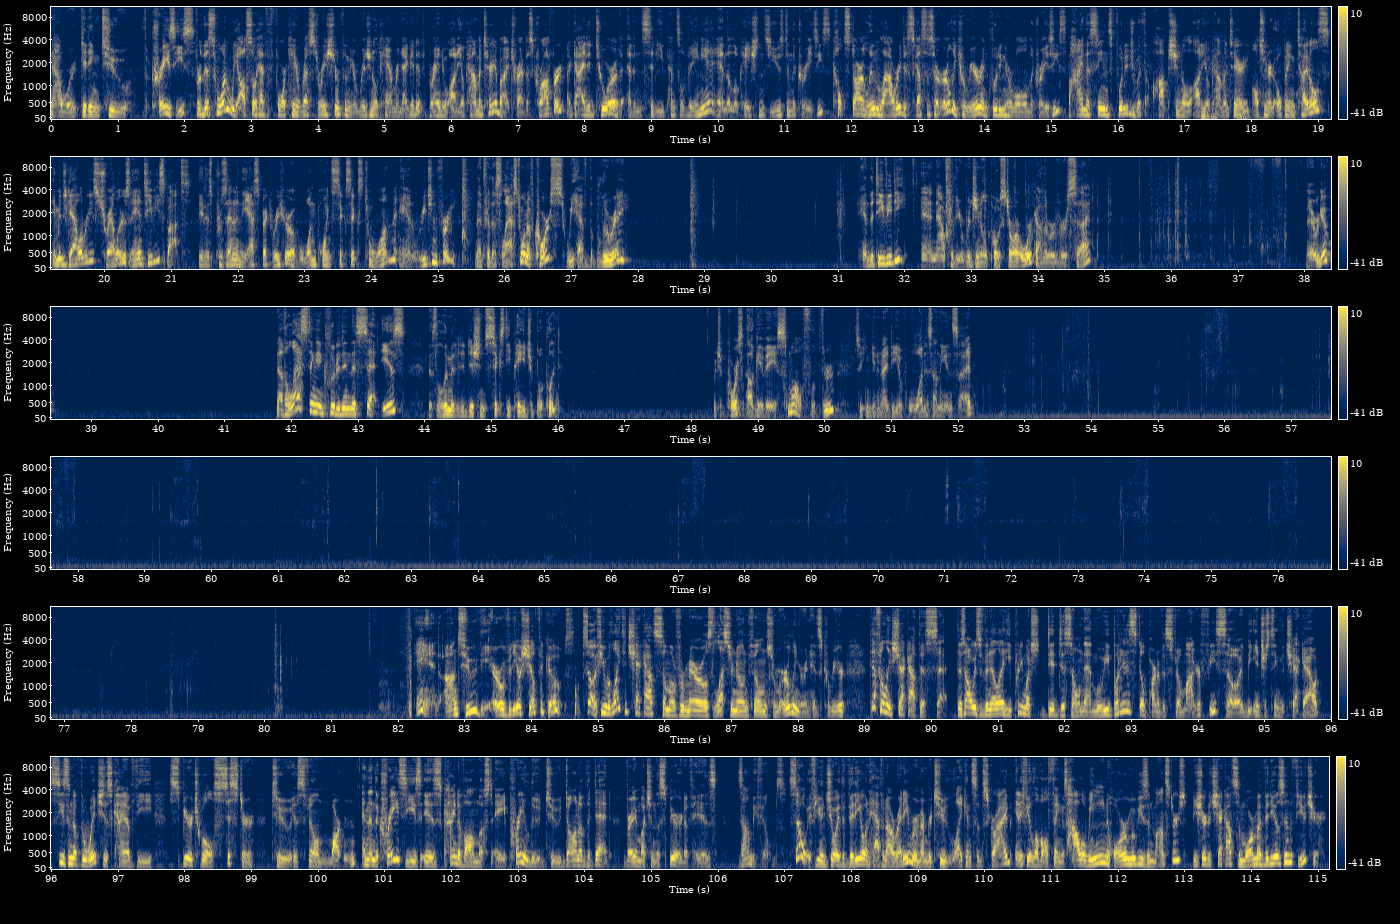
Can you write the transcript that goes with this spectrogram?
Now we're getting to the crazies. For this one, we also have a 4K restoration from the original camera negative, brand new audio commentary by Travis Crawford, a guided tour of Evans City, Pennsylvania, and the locations used in the crazies. Cult star Lynn Lowry discusses her early career, including her role in the crazies, behind the scenes footage with optional audio commentary, alternate opening titles, image galleries, trailers, and TV spots. It is presented in the aspect ratio of 1.66 to 1 and region free. And then for this last one, of course, we have the Blu ray, and the DVD. And now for the original poster artwork on the reverse side. There we go. Now, the last thing included in this set is this limited edition 60 page booklet, which, of course, I'll give a small flip through so you can get an idea of what is on the inside. And onto the Arrow Video shelf it goes. So if you would like to check out some of Romero's lesser known films from earlier in his career, definitely check out this set. There's always Vanilla, he pretty much did disown that movie, but it is still part of his filmography, so it'd be interesting to check out. Season of the Witch is kind of the spiritual sister to his film Martin. And then The Crazies is kind of almost a prelude to Dawn of the Dead, very much in the spirit of his zombie films. So, if you enjoyed the video and haven't already, remember to like and subscribe. And if you love all things Halloween, horror movies, and monsters, be sure to check out some more of my videos in the future.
